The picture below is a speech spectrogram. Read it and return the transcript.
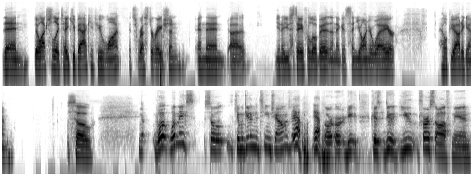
then they'll actually take you back if you want. It's restoration, and then uh, you know you stay for a little bit, and then they can send you on your way or help you out again. So What what makes so? Can we get into Teen Challenge? Now? yeah, yeah, Or or do you? Because dude, you first off, man.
